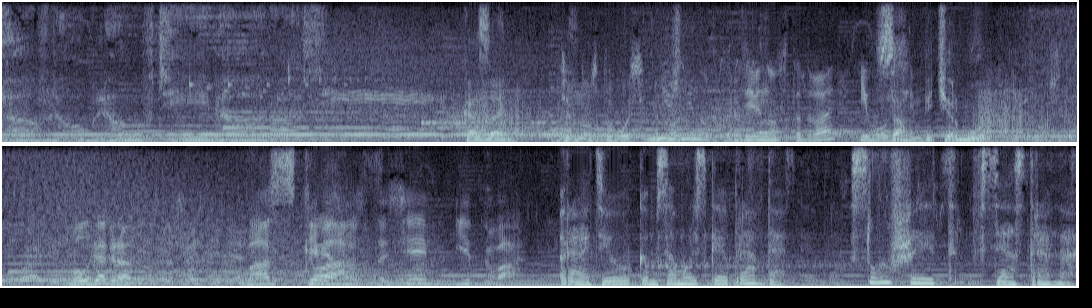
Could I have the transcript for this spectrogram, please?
Я влюблен в тебя, Россия. Казань 98 и 0. Нижний Новгород 92 и 8. Санкт-Петербург. Волгоград. Москва 97 и 2. Радио «Комсомольская правда». Слушает вся страна.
